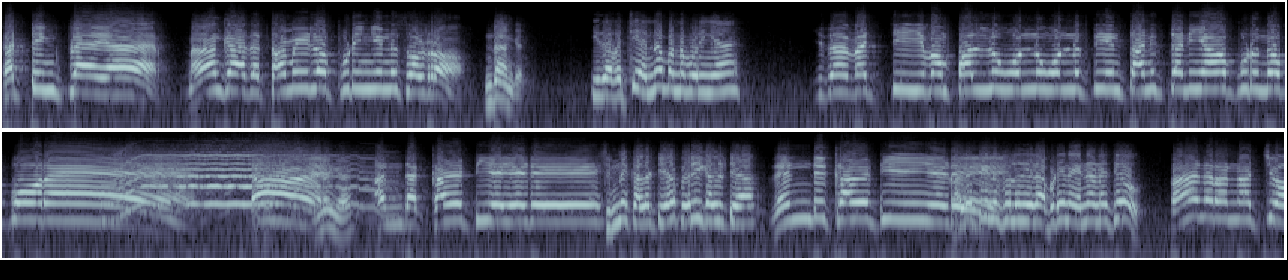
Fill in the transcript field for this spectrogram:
கட்டிங் பிளேயர் நாங்க அத தமிழ்ல புடுங்கின்னு சொல்றோம். இந்தாங்க. இத வச்சு என்ன பண்ண போறீங்க? இத வச்சு இவன் பல்லு ஒண்ணு ஒண்ணுத்தையும் தனித்தனியா புடுங்க போறேன். டேய், என்னங்க? அந்த கழட்டிய எடு. சின்ன கலட்டியா பெரிய கலட்டியா ரெண்டு கழட்டியும் எடு. சொல்லுவீங்க அப்படின்னு என்ன நினைச்சோ பேனர் அண்ணாச்சோ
